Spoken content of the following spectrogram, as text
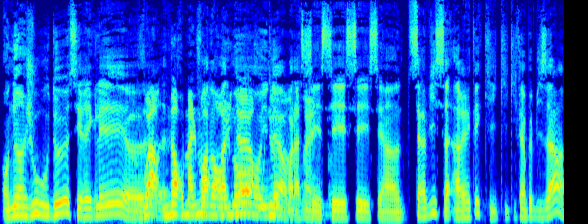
En un jour ou deux, c'est réglé. euh, Voire normalement, voire normalement en une heure. en une heure, voilà, Ouais. c'est c'est c'est c'est un service arrêté qui, qui qui fait un peu bizarre.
